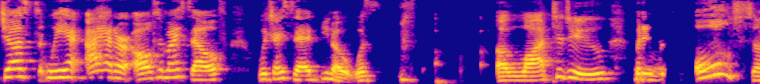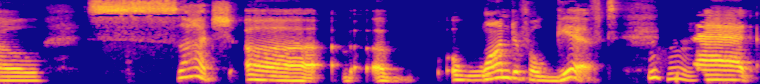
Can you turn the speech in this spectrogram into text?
just, we had, I had her all to myself, which I said, you know, was a lot to do, but it mm-hmm. was also such a, a, a wonderful gift mm-hmm. that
